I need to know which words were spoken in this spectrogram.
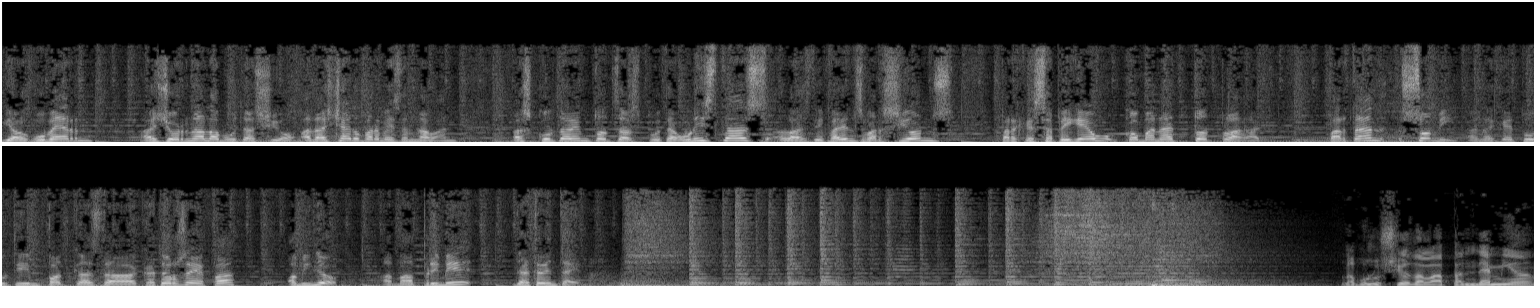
i el govern a ajornar la votació, a deixar-ho per més endavant. Escoltarem tots els protagonistes, les diferents versions, perquè sapigueu com ha anat tot plegat. Per tant, som-hi en aquest últim podcast de 14F, o millor, amb el primer de 30M. L'evolució de la pandèmia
